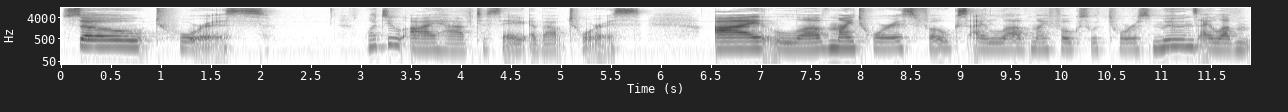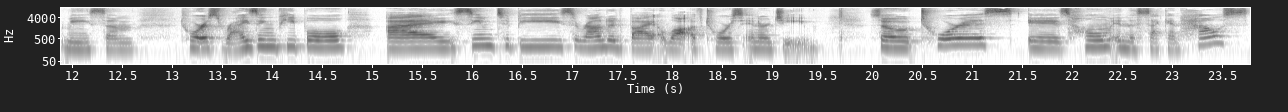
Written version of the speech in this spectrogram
So, Taurus. What do I have to say about Taurus? I love my Taurus folks. I love my folks with Taurus moons. I love me some Taurus rising people. I seem to be surrounded by a lot of Taurus energy. So, Taurus is home in the second house.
